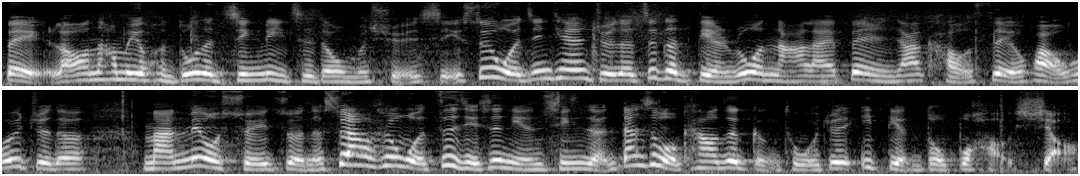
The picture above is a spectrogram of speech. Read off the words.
辈，然后呢，他们有很多的经历值得我们学习，所以我今天觉得这个点如果拿来被人家考 C 的话，我会觉得蛮没有水准的。虽然说我自己是年轻人，但是我看到这个梗图，我觉得一点都不好笑。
